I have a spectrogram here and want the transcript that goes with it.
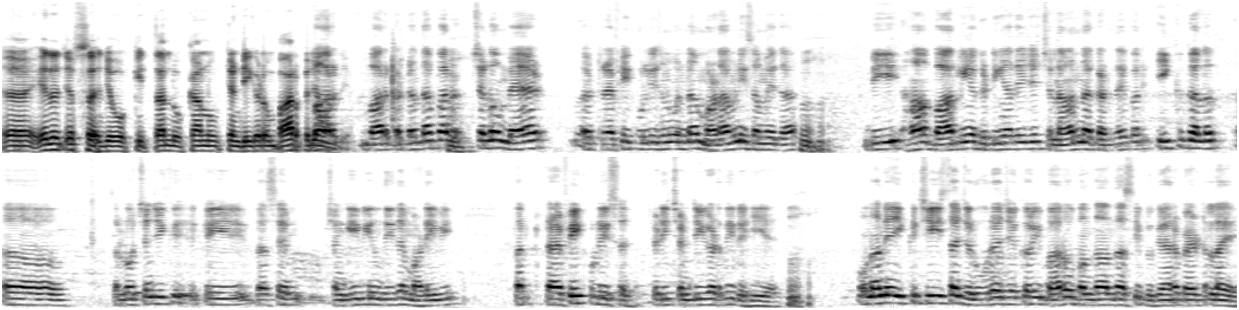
ਇਹਦੇ ਚ ਸਹਿਯੋਗ ਕੀਤਾ। ਲੋਕਾਂ ਨੂੰ ਚੰਡੀਗੜ੍ਹੋਂ ਬਾਹਰ ਭਜਾਉਣ ਦੇ। ਬਾਹਰ ਕੱਢਣ ਦਾ। ਪਰ ਚਲੋ ਮੈਂ ਟ੍ਰੈਫਿਕ ਪੁਲਿਸ ਨੂੰ ਇੰਨਾ ਮਾੜਾ ਵੀ ਨਹੀਂ ਸਮਝਦਾ ਵੀ ਹਾਂ ਬਾਹਰਲੀਆਂ ਗੱਡੀਆਂ ਦੇ ਜੇ ਚਲਾਨ ਨਾ ਕੱਟਦੇ ਪਰ ਇੱਕ ਗੱਲ ਅਹ, ਤਰਲੋਚਨ ਜੀ ਕੀ- ਕਈ ਵੈਸੇ ਚੰਗੀ ਵੀ ਹੁੰਦੀ ਤੇ ਮਾੜੀ ਵੀ ਪਰ ਟ੍ਰੈਫਿਕ ਪੁਲਿਸ ਜਿਹੜੀ ਚੰਡੀਗੜ੍ਹ ਦੀ ਰਹੀ ਹੈ ਉਹਨਾਂ ਨੇ ਇੱਕ ਚੀਜ਼ ਤਾਂ ਜ਼ਰੂਰ ਹੈ ਜੇ ਕੋਈ ਬਾਹਰੋਂ ਬੰਦਾ ਆਂਦਾ ਸੀ ਬਗੈਰ ਬੈਲਟ ਲਾਏ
